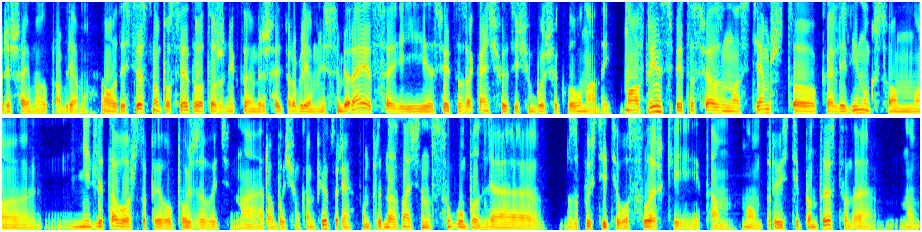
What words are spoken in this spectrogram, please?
решай мою проблему. Вот, естественно, после этого тоже никто им решать проблему не собирается, и все это заканчивается еще больше клоун клоунадой. Ну а в принципе это связано с тем, что Kali Linux, он э, не для того, чтобы его пользовать на рабочем компьютере. Он предназначен сугубо для запустить его с флешки и там ну, провести пентесты, да, ну,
